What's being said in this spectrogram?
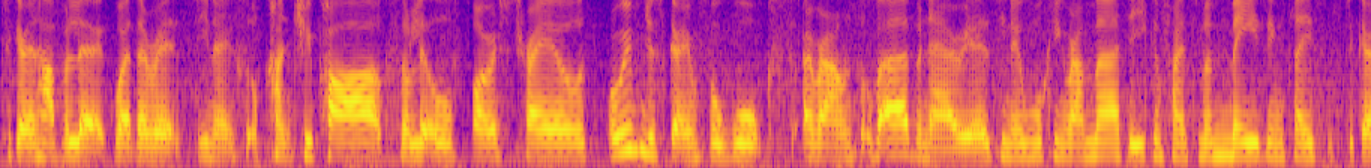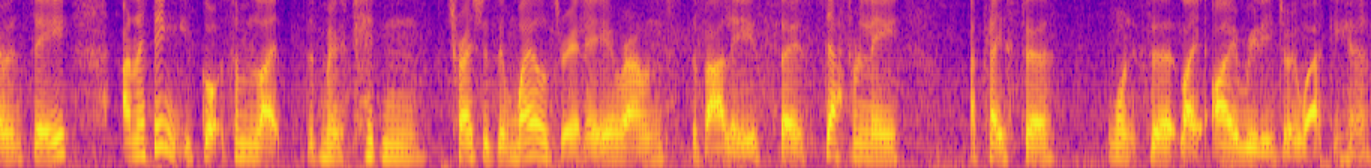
to go and have a look, whether it's, you know, sort of country parks or little forest trails, or even just going for walks around sort of urban areas, you know, walking around Merthyr, you can find some amazing places to go and see. And I think you've got some like the most hidden treasures in Wales really around the valleys. So it's definitely a place to want to, like, I really enjoy working here.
